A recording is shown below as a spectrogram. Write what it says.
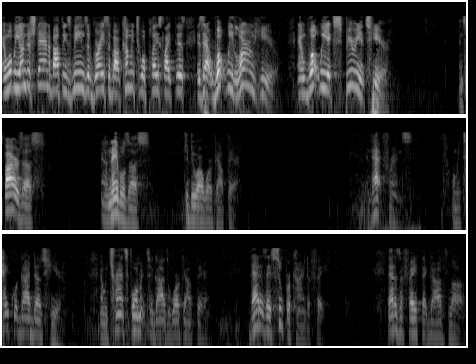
And what we understand about these means of grace, about coming to a place like this, is that what we learn here and what we experience here inspires us and enables us to do our work out there. And that, friends, when we take what God does here and we transform it to God's work out there. That is a super kind of faith. That is a faith that God loves.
